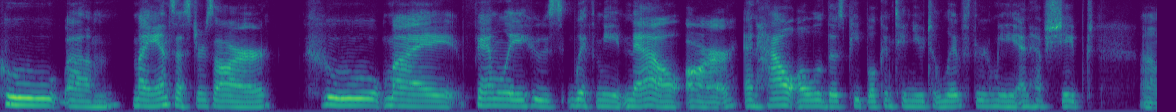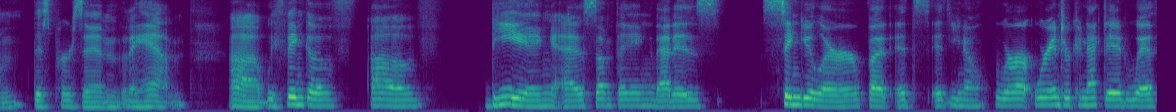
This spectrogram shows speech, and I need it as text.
who um, my ancestors are, who my family who's with me now are, and how all of those people continue to live through me and have shaped um, this person that I am. Uh, we think of of being as something that is singular, but it's it you know we're we're interconnected with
